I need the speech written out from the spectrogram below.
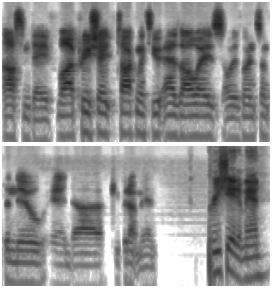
Awesome, Dave. Well, I appreciate talking with you as always. Always learn something new and uh, keep it up, man. Appreciate it, man.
